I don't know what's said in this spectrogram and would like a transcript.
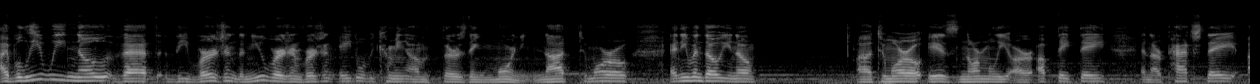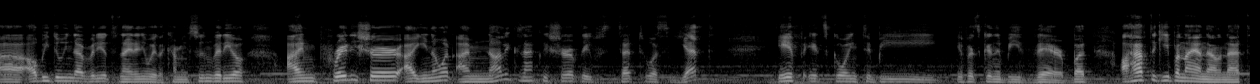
I believe we know that the version, the new version, version 8 will be coming out on Thursday morning, not tomorrow. And even though, you know, uh, tomorrow is normally our update day and our patch day. Uh, I'll be doing that video tonight anyway, the coming soon video. I'm pretty sure, uh, you know what, I'm not exactly sure if they've said to us yet if it's going to be if it's going to be there but i'll have to keep an eye on that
